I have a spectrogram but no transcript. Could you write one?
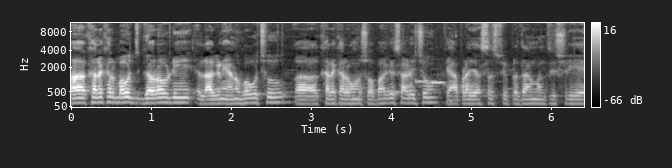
ખરેખર બહુ જ ગૌરવની લાગણી અનુભવું છું. ખરેખર હું સૌભાગ્યશાળી છું કે આપણા યશસ્વી પ્રધાનમંત્રીશ્રીએ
